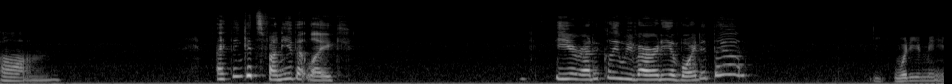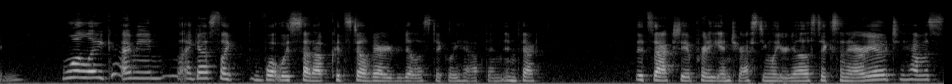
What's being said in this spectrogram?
um I think it's funny that like theoretically we've already avoided that. What do you mean? Well, like, I mean, I guess like what was set up could still very realistically happen. In fact, it's actually a pretty interestingly realistic scenario to have us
